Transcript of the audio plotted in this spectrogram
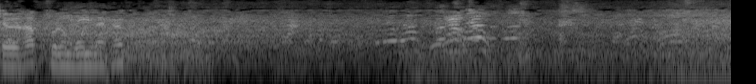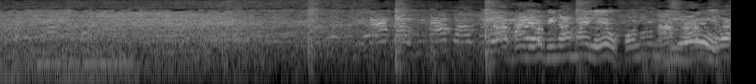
เจอครับชุลมุนนะครับไม่เลยพี่น้ำไม่เร็วน้ำน้ำมีปะ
